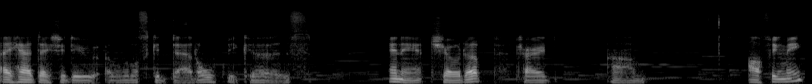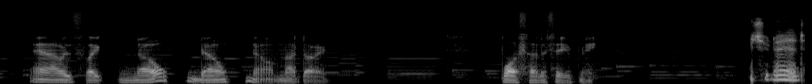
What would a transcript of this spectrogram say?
I had to actually do a little skedaddle because an ant showed up, tried um, offing me, and I was like, no, no, no, I'm not dying. Bloss had to save me. I sure did.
